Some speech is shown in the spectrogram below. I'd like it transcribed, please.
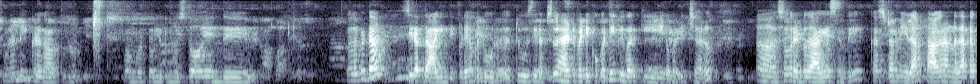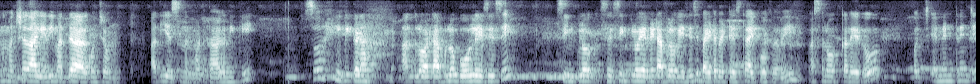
చూడండి ఇక్కడ కాలుతుంది. బొంగొట్టోళ్ళకి మస్తు అయింది. కదా బిడ్డ? సిరప్ తాగింది ఇప్పుడే. ఒక టూ టూ సిరప్స్ యాంటీబయాటిక్ ఒకటి ఫీవర్కి ఒకటి ఇచ్చారు. సో రెండు తాగేసింది. కష్టం మీద. తాగనన్నది. అంతకుముందు మంచిగా తాగేది. మధ్య కొంచెం అది చేస్తుంది అనమాట తాగనికి. సో ఇంక ఇక్కడ అందులో ఆ టబ్లో బౌల్ వేసేసి సింక్లో సింక్లో ఎన్ని టబ్లో వేసేసి బయట పెట్టేస్తే అయిపోతుంది. అసలు ఒక్కలేదు. వచ్చి ఎన్నింటి నుంచి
